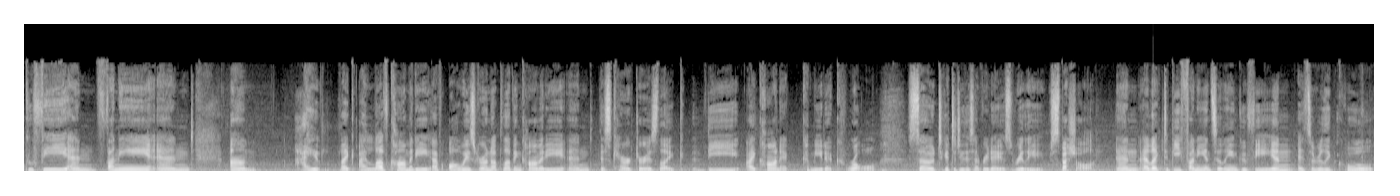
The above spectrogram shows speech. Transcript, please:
goofy and funny and um, I like I love comedy. I've always grown up loving comedy and this character is like the iconic comedic role. So to get to do this every day is really special. And I like to be funny and silly and goofy and it's a really cool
